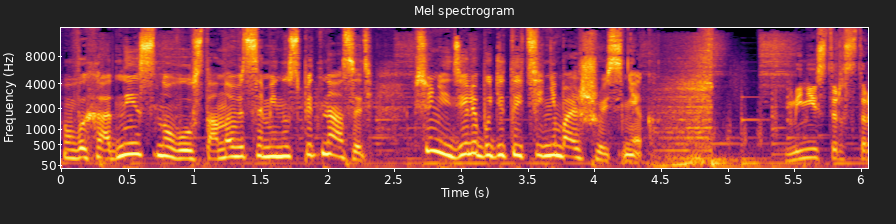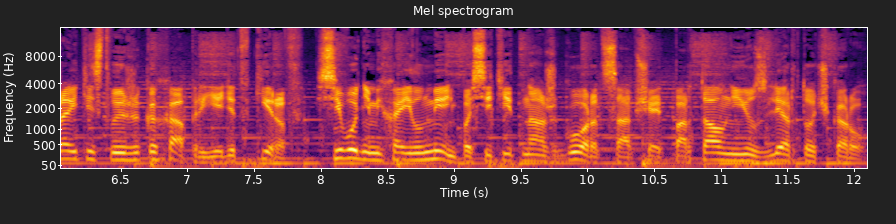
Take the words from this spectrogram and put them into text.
В выходные снова установится минус 15. Всю неделю будет идти небольшой снег. Министр строительства и ЖКХ приедет в Киров. Сегодня Михаил Мень посетит наш город, сообщает портал newsler.ru.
